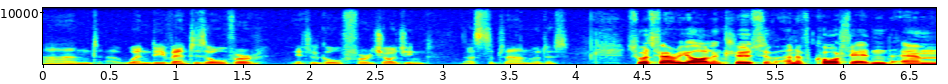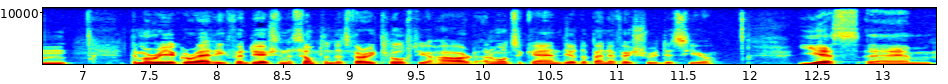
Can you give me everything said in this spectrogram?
and when the event is over, it'll go for judging. That's the plan with it. So it's very all inclusive, and of course, Aidan, um, the Maria Goretti Foundation is something that's very close to your heart, and once again, they're the beneficiary this year. Yes, um,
